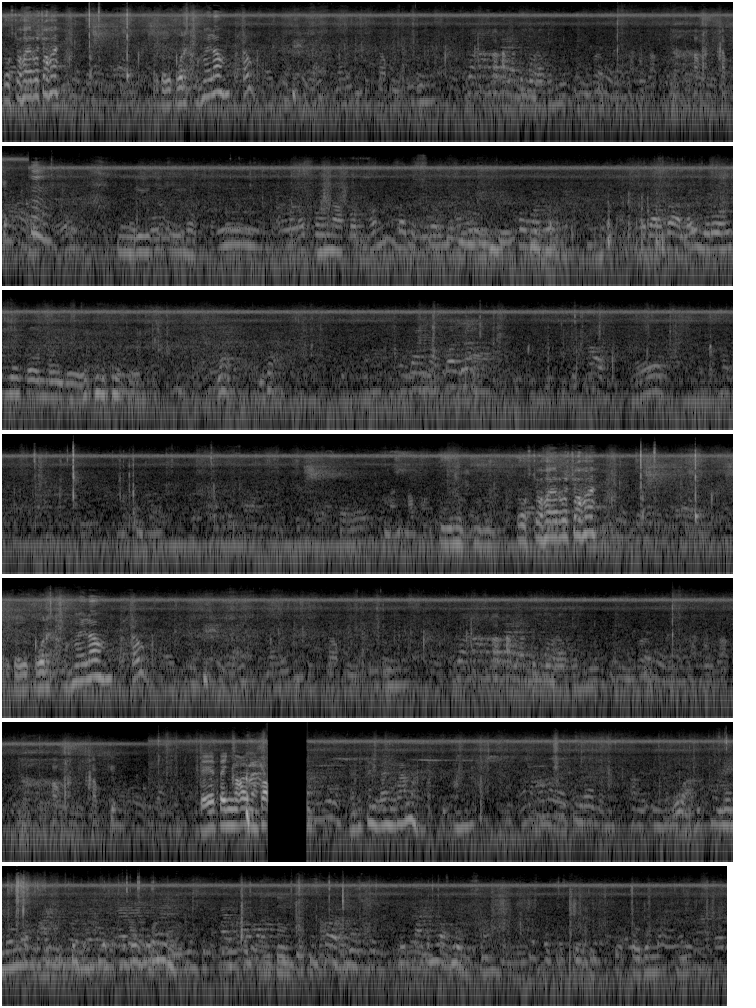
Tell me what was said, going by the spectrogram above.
rồi cho hai rồi cho hai. Rồi cho hai lắm. Đâu? lấy đồ hết con mười cho hơi rồi cho hơi hơi lâu tấu thế tinh nói mà con tinh anh rắn Thank you.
